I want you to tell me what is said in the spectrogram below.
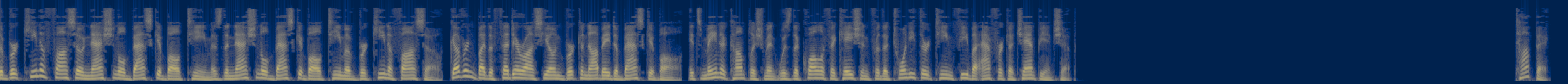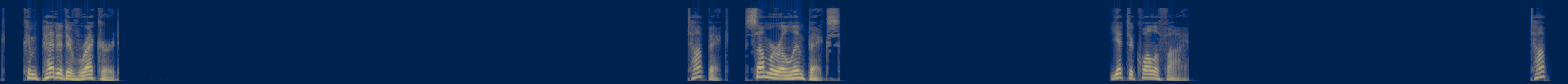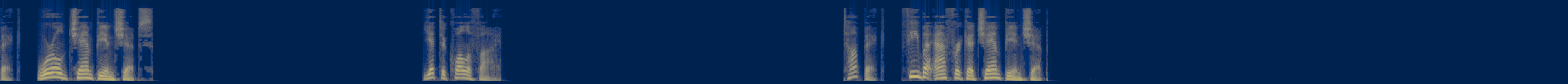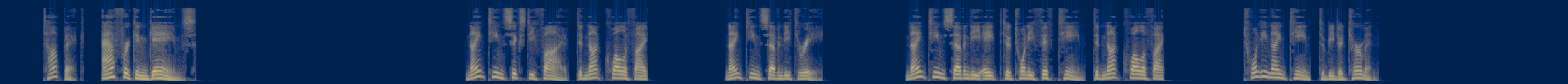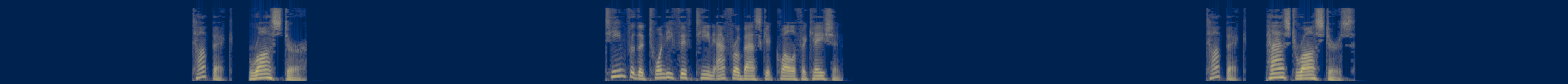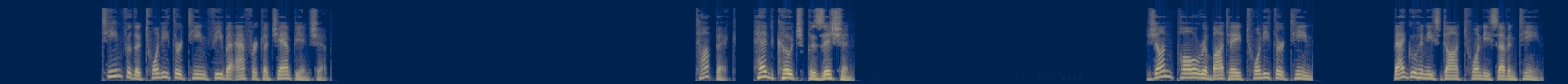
The Burkina Faso national basketball team is the national basketball team of Burkina Faso, governed by the Fédération Burkinabé de Basketball. Its main accomplishment was the qualification for the 2013 FIBA Africa Championship. Topic: Competitive record. Topic: Summer Olympics. Yet to qualify. Topic: World Championships. Yet to qualify. Topic: FIBA Africa Championship African Games. 1965 did not qualify. 1973. 1978 to 2015 did not qualify. 2019 to be determined. Topic: Roster. Team for the 2015 Afrobasket qualification. Past rosters. Team for the 2013 FIBA Africa Championship. Topic: Head coach position. Jean-Paul Rabatte 2013 Baguhanis Da 2017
